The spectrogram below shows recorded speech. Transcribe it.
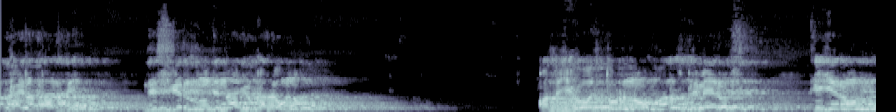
al caer la tarde recibieron un denario cada uno. Cuando llegó el turno a los primeros, creyeron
